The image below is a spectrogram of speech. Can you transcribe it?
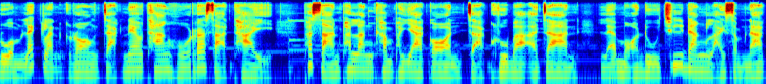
รวมและกลั่นกรองจากแนวทางโหราศาสตร์ไทย ผสานพลังคำพยากรณ์จากครูบาอาจารย์ และหมอดูชื่อดังหลายสำนัก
